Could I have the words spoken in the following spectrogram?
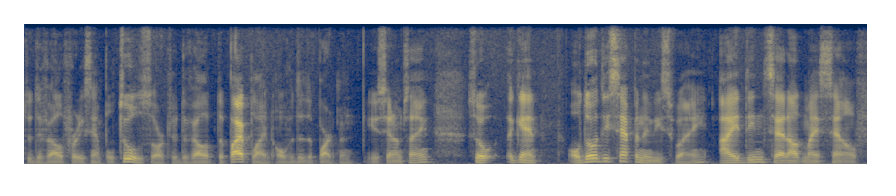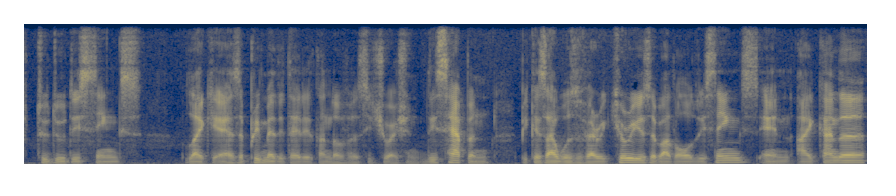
to develop, for example, tools or to develop the pipeline over the department. You see what I'm saying? So again, although this happened in this way, I didn't set out myself to do these things like as a premeditated kind of a situation. This happened because I was very curious about all these things and I kind of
